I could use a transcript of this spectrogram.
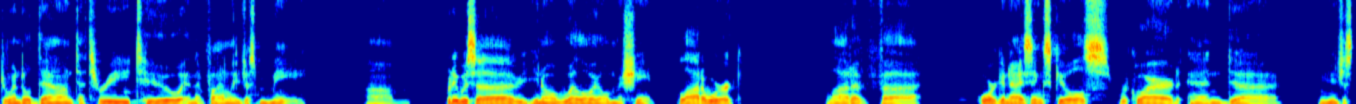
dwindled down to three, two, and then finally just me. Um, but it was a, you know, well-oiled machine, a lot of work, a lot of, uh, organizing skills required. And, uh, you just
